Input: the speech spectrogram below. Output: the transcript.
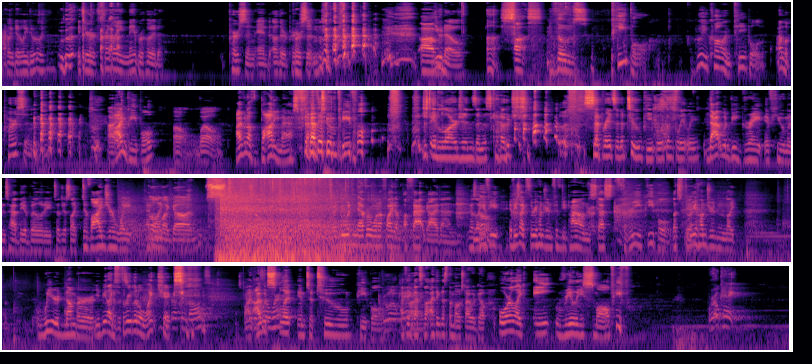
Howdy doodly doodly. It's your friendly neighborhood person and other person. um, you know, us. us, those people. Who are you calling people? I'm a person. I, I'm people. oh well. I have enough body mass to have two people. Just enlarges in this couch. Separates into two people completely. That would be great if humans had the ability to just like divide your weight and oh like my god. so you would never want to fight a, a fat guy then because like No. if he if he's like 350 pounds that's three people that's Yeah. 300 and like weird number You'd be like three little white chicks. Broken bones? it's fine i would still work? split into two people Everyone okay? i think that's Alright. the i think that's the most i would go or like eight really small people We're okay.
